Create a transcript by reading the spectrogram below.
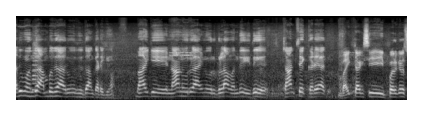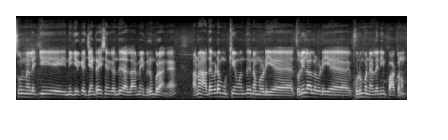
அதுவும் வந்து ஐம்பது அறுபது தான் கிடைக்கும். பாக்கி நானூறு ஐநூறுக்கெல்லாம் வந்து இது சான்ஸே கிடையாது. பைக் டாக்ஸி இப்போ இருக்கிற சூழ்நிலைக்கு இன்றைக்கி இருக்கிற ஜென்ரேஷனுக்கு வந்து எல்லாருமே விரும்புகிறாங்க ஆனால் அதை விட முக்கியம் வந்து நம்மளுடைய தொழிலாளருடைய குடும்ப நலனையும் பார்க்கணும்.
